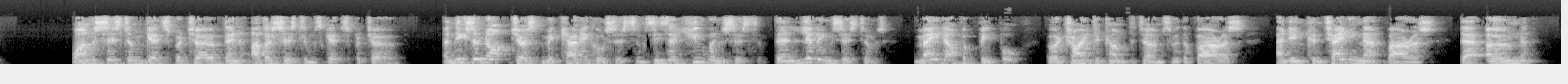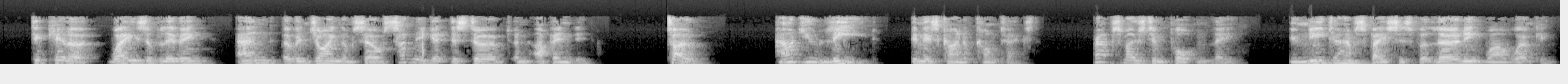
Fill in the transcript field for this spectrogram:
One system gets perturbed, then other systems gets perturbed. And these are not just mechanical systems, these are human systems. They're living systems made up of people who are trying to come to terms with the virus and in containing that virus, their own particular ways of living and of enjoying themselves suddenly get disturbed and upended. So, how do you lead in this kind of context? Perhaps most importantly, you need to have spaces for learning while working.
